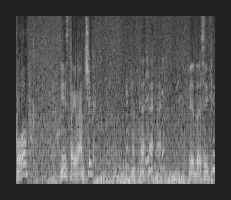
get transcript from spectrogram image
Оп. Инстаграмчик. Видосики.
